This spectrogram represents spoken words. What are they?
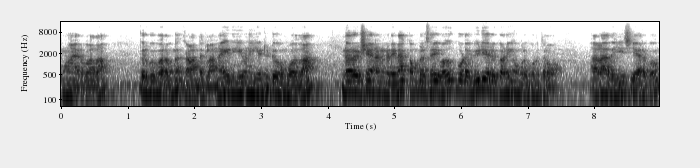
மூணாயிரம் ரூபாய் தான். விருப்பப்படுறவங்க கலந்துக்கலாம். நைட் ஈவினிங் எட்டு டு ஒம்பது தான். இன்னொரு விஷயம் என்னென்னு கேட்டிங்கன்னா கம்பல்சரி வகுப்போட வீடியோ ரெக்கார்டிங் உங்களுக்கு கொடுத்துருவோம். அதெல்லாம் அது ஈஸியாக இருக்கும்.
